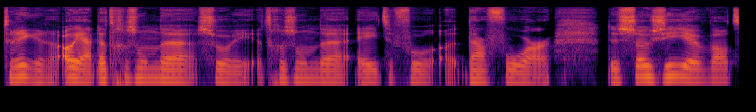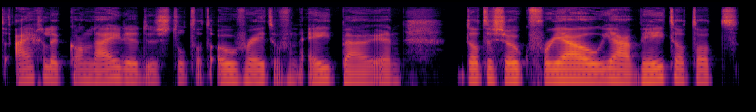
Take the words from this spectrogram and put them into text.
triggeren. Oh ja, dat gezonde, sorry, het gezonde eten voor, uh, daarvoor. Dus zo zie je wat eigenlijk kan leiden dus tot dat overeten of een eetbui. En dat is ook voor jou, ja, weet dat dat,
